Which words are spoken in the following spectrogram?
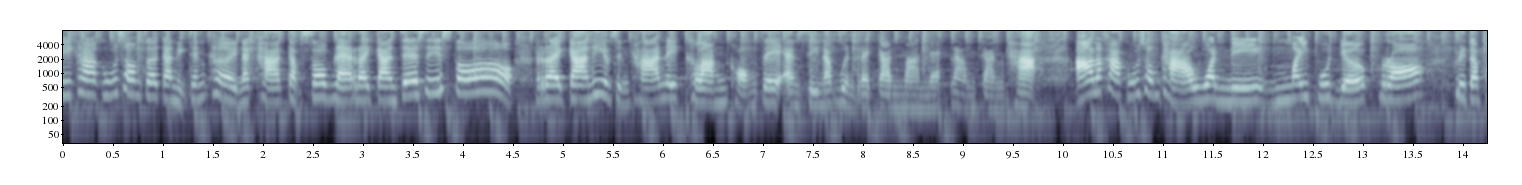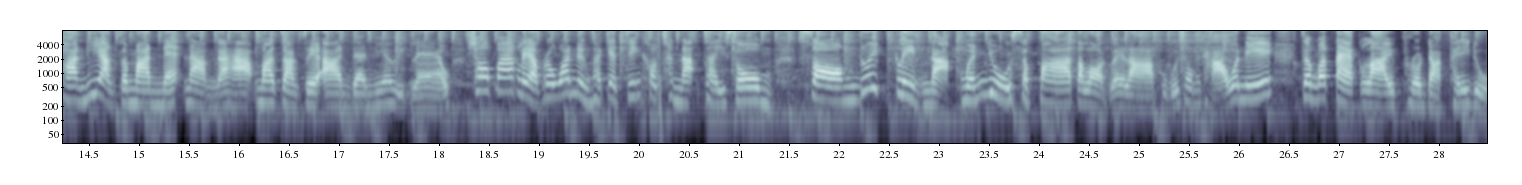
สวัสดีค่ะ คุณผู้ชมเจอกันอีกเช่นเคยนะคะ กับส้มและรายการ JC Store รายการที่หยิบสินค้าในคลังของ JNC นับหมื่นรายการมาแนะนำกันค่ะ เอาละค่ะ คุณผู้ชมค่ะวันนี้ไม่พูดเยอะ เพราะผลิตภัณฑ์ที่อยากจะมาแนะนำนะคะ มาจาก JR Daniel อีกแล้ว ชอบมากเลยอะเพราะว่า 1 แพคเกจจิ้งเขาชนะใจส้ม 2 ด้วยกลิ่นน่ะเหมือนอยู่สปาตลอดเวลา คุณผู้ชมค่ะวันนี้จะมาแตกลาย Product ให้ได้ดู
